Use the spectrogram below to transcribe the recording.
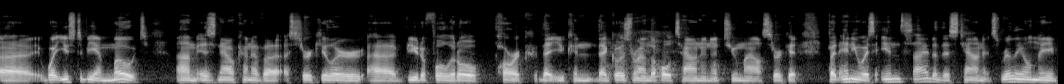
uh, what used to be a moat um, is now kind of a, a circular, uh, beautiful little park that you can that goes around the whole town in a two mile circuit. But anyways, inside of this town, it's really only.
